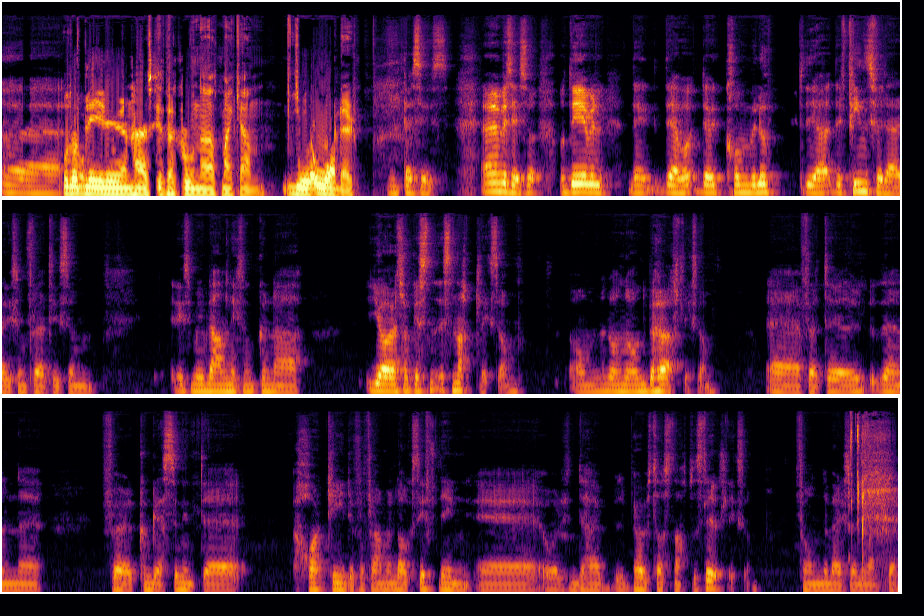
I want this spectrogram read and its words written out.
Eh, Och då blir det den här situationen att man kan ge order. Mm, Precis. Ja, precis. Och, det är väl, det, det, det kommer väl upp, det, det finns väl där liksom för att liksom, liksom ibland liksom kunna göra saker sn- snabbt liksom. Om, om, om det behövs liksom. Eh, för att den, eh, för kongressen inte har tid att få fram en lagstiftning eh, och liksom det här behöver ta snabbt beslut liksom. Från den verkställande makten.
